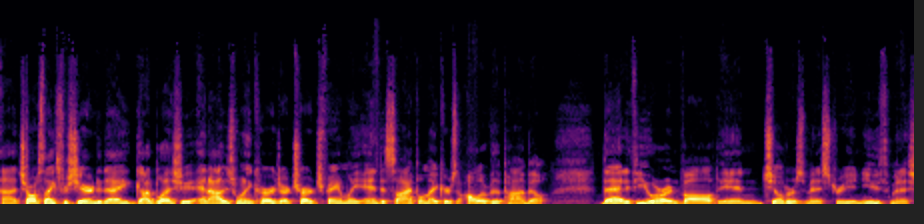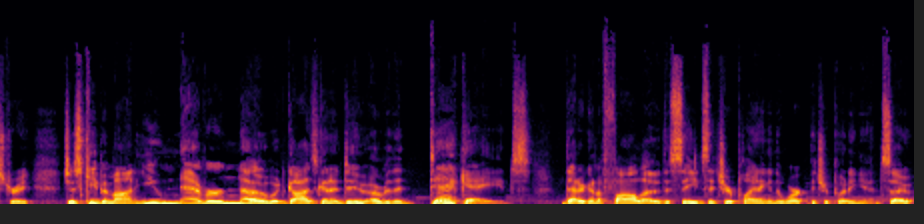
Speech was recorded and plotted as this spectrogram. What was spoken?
Uh, Charles, thanks for sharing today. God bless you. And I just want to encourage our church family and disciple makers all over the Pine Belt that if you are involved in children's ministry and youth ministry, just keep in mind you never know what God's going to do over the decades that are going to follow the seeds that you're planting and the work that you're putting in. So,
